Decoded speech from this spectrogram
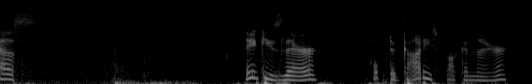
Yes. think he's there. Hope to God he's fucking there.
